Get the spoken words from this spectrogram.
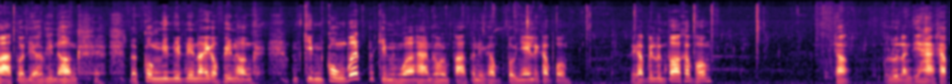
ป็นปลาตัวเดียวพี่น้อง แล้วกุ้งนิดๆน้อยๆกับพี่น้อง มันกินกุ้งเบิดกินหัวอาหารของมันปลาตัวนี้ครับ ตัวใหญ่เลยครับผมเลยครับเป็นรุ่นต่อครับผมครับรุ่นหลังที่ห้าครับ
